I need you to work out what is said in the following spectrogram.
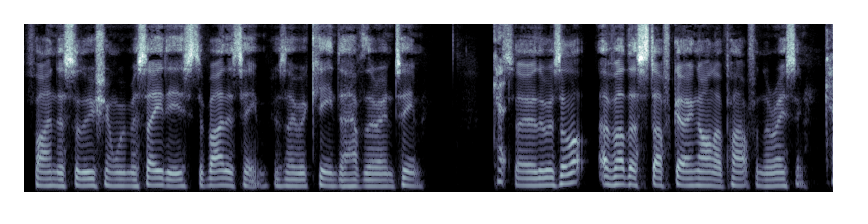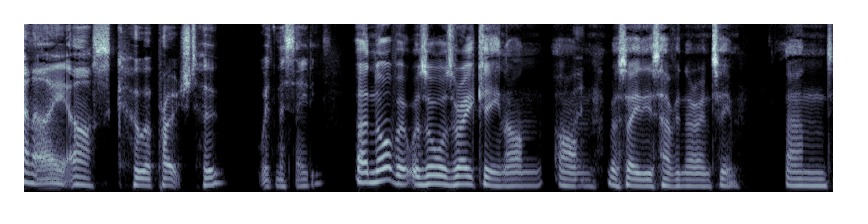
find a solution with Mercedes to buy the team because they were keen to have their own team. Can, so there was a lot of other stuff going on apart from the racing. Can I ask who approached who? with Mercedes? Uh, Norbert was always very keen on on right. Mercedes having their own team, and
